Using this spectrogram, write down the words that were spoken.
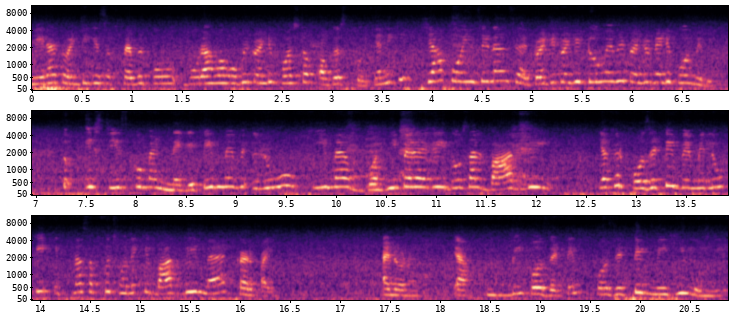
मेरा ट्वेंटी के सब्सक्राइबर पूरा हुआ, वो भी ट्वेंटी फ़र्स्ट ऑफ़ अगस्त को। यानी कि क्या कोइंसिडेंस है? ट्वेंटी ट्वेंटी टू में भी, ट्वेंटी ट्वेंटी फोर में भी। तो इस चीज़ को मैं नेगेटिव में लूँ कि मैं वहीं पे रह गई दो साल बाद भी, या फिर पॉजिटिव वे में लूँ कि इतना सब कुछ होने के बाद भी मैं कर पाई। आई डोंट नो या बी पॉजिटिव पॉजिटिव में ही लूँगी।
